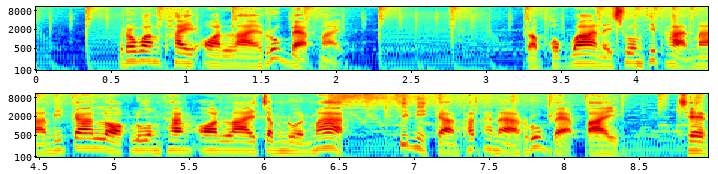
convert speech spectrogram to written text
1. ระวังภัยออนไลน์รูปแบบใหม่ เราพบว่าในช่วงที่ผ่านมามีการหลอกลวงทางออนไลน์จำนวนมาก ที่มีการพัฒนารูปแบบไป เช่น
